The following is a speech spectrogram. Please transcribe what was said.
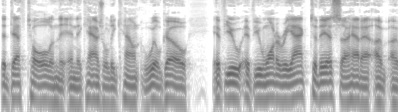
the death toll and the and the casualty count will go. If you if you want to react to this, I had a, a,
